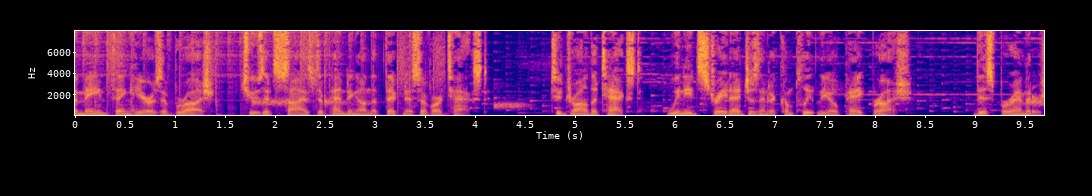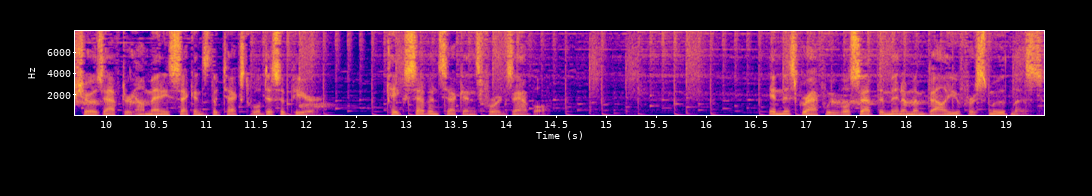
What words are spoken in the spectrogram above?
The main thing here is a brush, choose its size depending on the thickness of our text. To draw the text, we need straight edges and a completely opaque brush. This parameter shows after how many seconds the text will disappear. Take 7 seconds for example. In this graph we will set the minimum value for smoothness.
